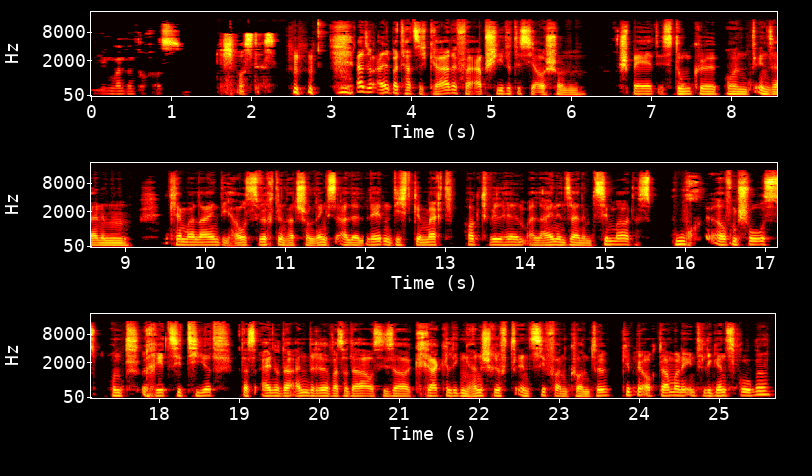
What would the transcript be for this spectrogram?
irgendwann dann doch aus. Ich wusste es. Also Albert hat sich gerade verabschiedet, ist ja auch schon spät, ist dunkel und in seinem Kämmerlein, die Hauswirtin hat schon längst alle Läden dicht gemacht, hockt Wilhelm allein in seinem Zimmer, das Buch auf dem Schoß und rezitiert das ein oder andere, was er da aus dieser krakeligen Handschrift entziffern konnte. Gib mir auch da mal eine Intelligenzprobe.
